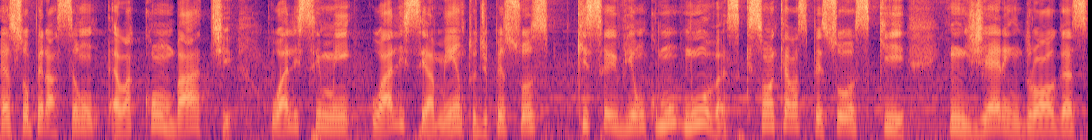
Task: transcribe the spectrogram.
Essa operação, ela combate o, o aliciamento de pessoas que serviam como mulas, que são aquelas pessoas que ingerem drogas,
